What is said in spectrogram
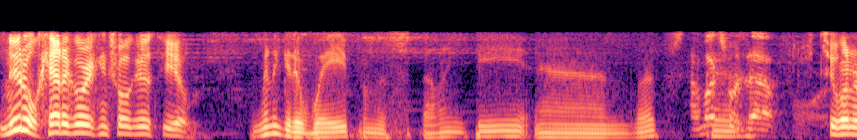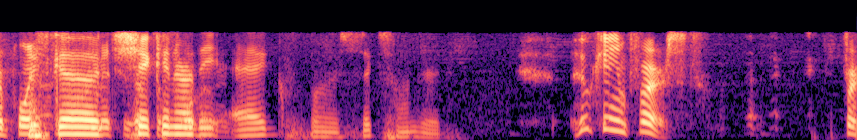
Noodle category control goes to you. I'm gonna get away from the spelling bee and let's. How much go, was that for? 200 points. Let's go Mitch is up to chicken or the egg for 600. Who came first? For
